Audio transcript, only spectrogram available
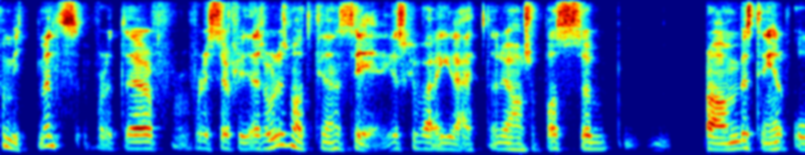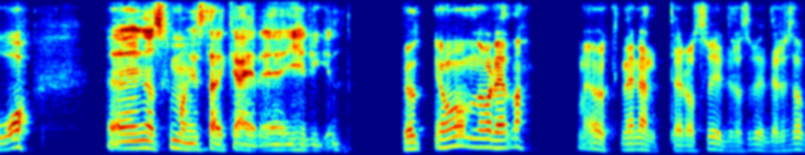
commitments for, dette, for disse flyene. Jeg tror liksom at finansieringen skulle være greit når de har såpass eh, bra med bestillinger og eh, ganske mange sterke eiere i ryggen. Jo, om det var det, da. Med økende renter osv., så, videre, og så, videre, så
